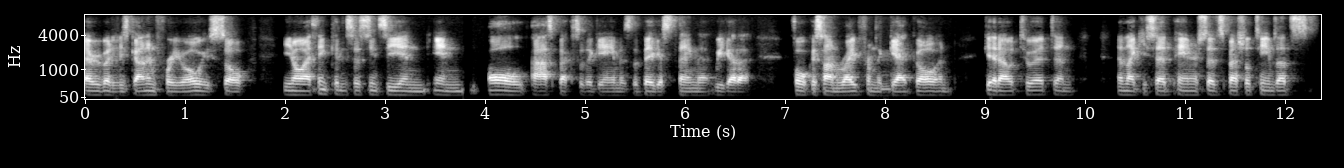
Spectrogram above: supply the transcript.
everybody's gunning for you always. So you know, I think consistency in in all aspects of the game is the biggest thing that we got to focus on right from the get go and get out to it. And and like you said, Painter said, special teams. That's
